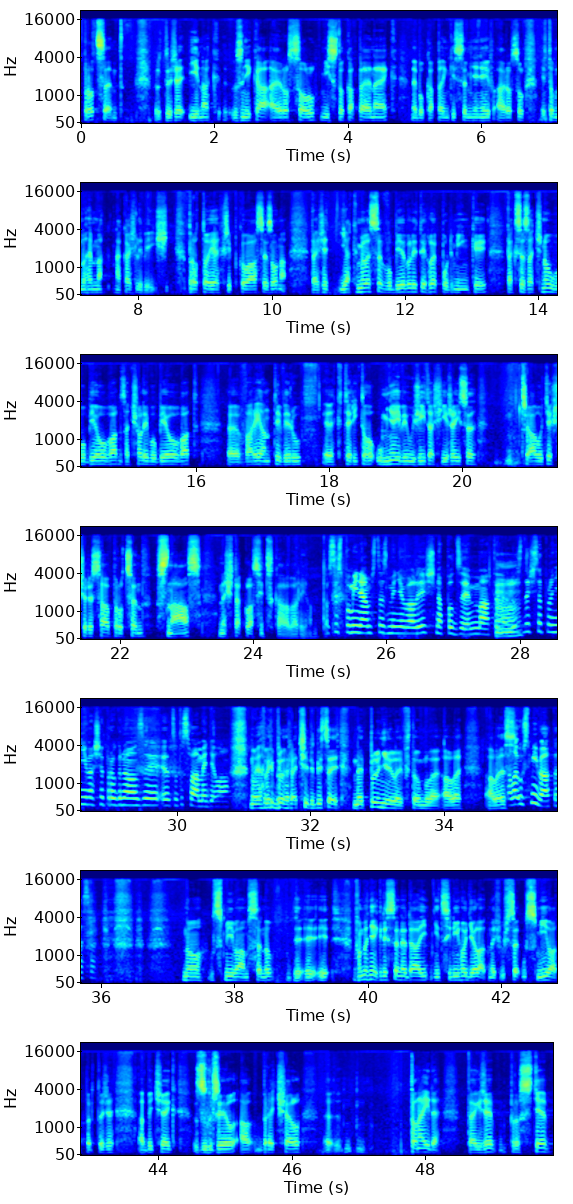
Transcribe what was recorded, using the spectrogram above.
protože jinak vzniká aerosol místo kapének, nebo kapénky se mění v aerosol, je to mnohem nakažlivější. Proto je chřipková sezona. Takže jakmile se objevily tyhle podmínky, tak se začnou objevovat, začaly objevovat Eh, varianty viru, eh, který toho umějí využít a šířejí se třeba o těch 60% s nás, než ta klasická varianta. To si vzpomínám, jste zmiňovali na podzim. Máte mm. radost, když se plní vaše prognózy? Eh, co to s vámi dělá? No já bych byl radši, kdyby se neplnili v tomhle, ale... Ale, ale usmíváte se. No, usmívám se. No, ono někdy se nedá nic jiného dělat, než už se usmívat, protože aby člověk zuřil a brečel, eh, to nejde. Takže prostě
